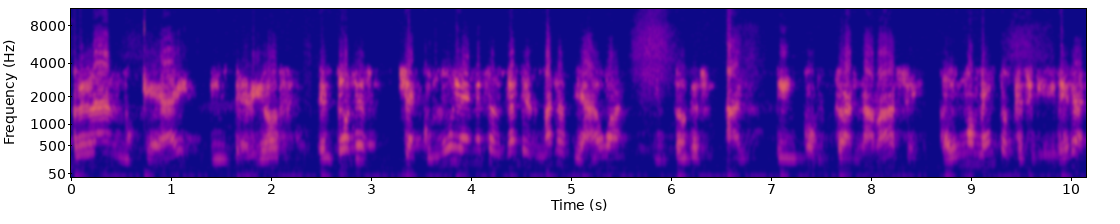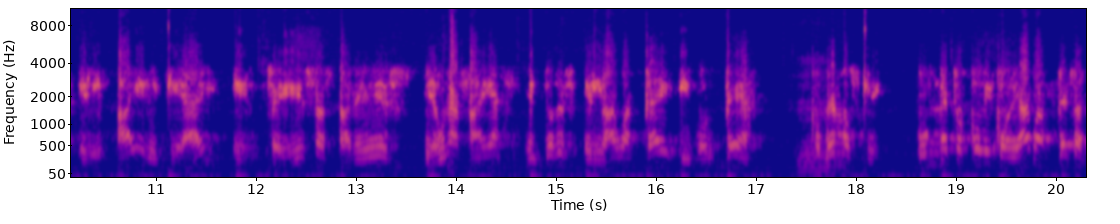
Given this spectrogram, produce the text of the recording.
plano que hay interior. Entonces se acumulan esas grandes masas de agua, entonces al encontrar la base, hay un momento que se libera el aire que hay entre esas paredes de una falla, entonces el agua cae y golpea. Mm. Vemos que un metro cúbico de agua pesa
